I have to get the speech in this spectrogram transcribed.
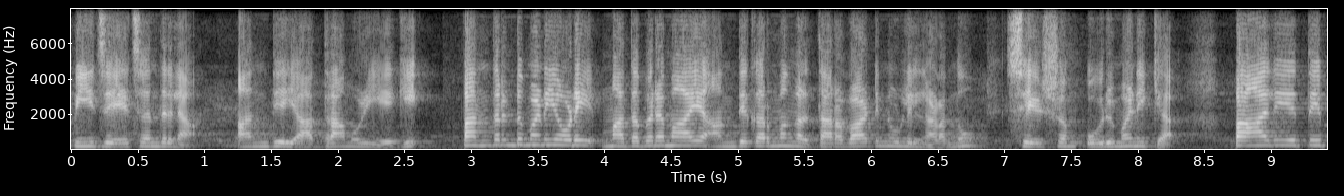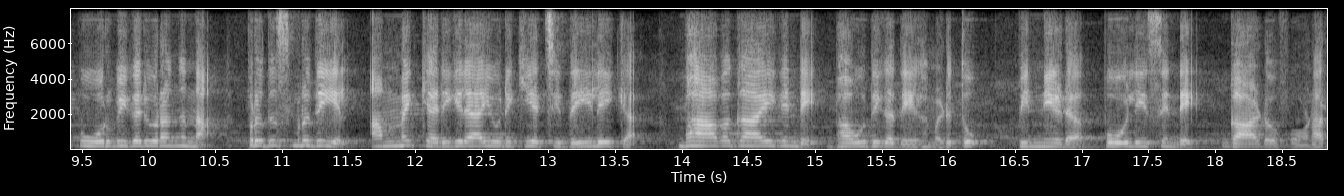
പി. ജയചന്ദ്രന അന്ത്യയാത്രാമൊഴിയേകി. പന്ത്രണ്ട് മണിയോടെ മതപരമായ അന്ത്യകർമ്മങ്ങൾ തറവാട്ടിനുള്ളിൽ നടന്നു. ശേഷം ഒരു മണിക്ക് പാലിയത്തെ പൂർവികരുറങ്ങുന്ന പ്രതിസ്മൃതിയിൽ അമ്മയ്ക്കരികിലായി ഒരുക്കിയ ചിതയിലേക്ക് ഭാവഗായകന്റെ ഭൗതികദേഹമെടുത്തു. പിന്നീട് പോലീസിന്റെ ഗാർഡ് ഓഫ് ഓണർ.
